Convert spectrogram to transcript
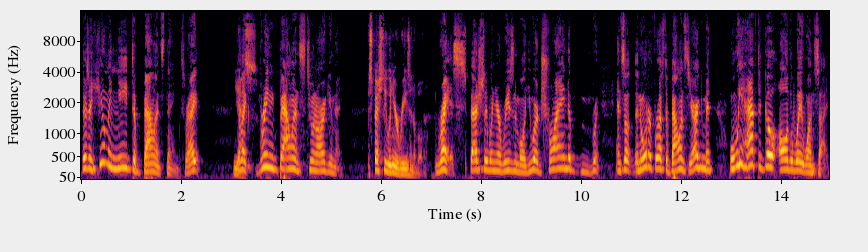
There's a human need to balance things, right? yes. To like bring balance to an argument. especially when you're reasonable. Right, especially when you're reasonable. You are trying to br- and so in order for us to balance the argument, well we have to go all the way one side.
